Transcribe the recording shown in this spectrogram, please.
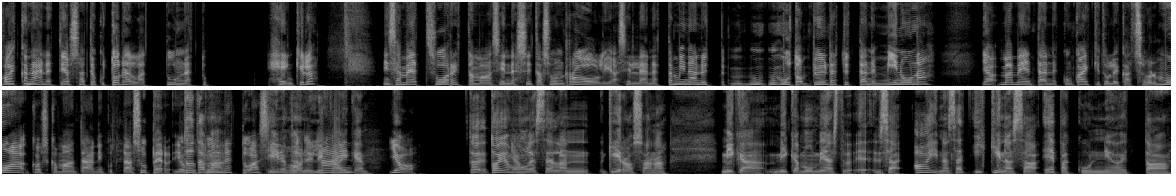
vaikka näin, että jos sä oot joku todella tunnettu henkilö, niin sä menet suorittamaan sinne sitä sun roolia silleen, että minä nyt, mut on pyydetty tänne minuna ja mä menen tänne, kun kaikki tuli katsoa mua, koska mä oon tää, niin tää super joku Tota tunnettu asia. Inhoon yli Näin. kaiken. Joo, Toi, toi on Joo. mulle sellainen kirosana, mikä, mikä mun mielestä, eh, sä aina, sä et ikinä saa epäkunnioittaa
